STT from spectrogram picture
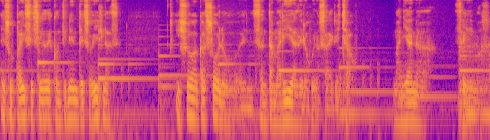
en sus países, ciudades, continentes o islas. Y yo acá solo en Santa María de los Buenos Aires. Chao. Mañana seguimos.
